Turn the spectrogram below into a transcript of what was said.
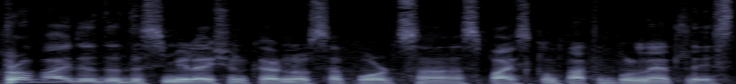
provided that the simulation kernel supports a SPICE compatible netlist.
